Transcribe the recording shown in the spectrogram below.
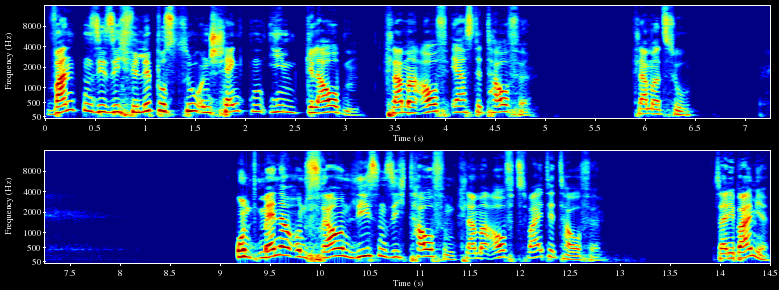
wandten sie sich Philippus zu und schenkten ihm Glauben. Klammer auf, erste Taufe. Klammer zu. Und Männer und Frauen ließen sich taufen. Klammer auf, zweite Taufe. Seid ihr bei mir?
